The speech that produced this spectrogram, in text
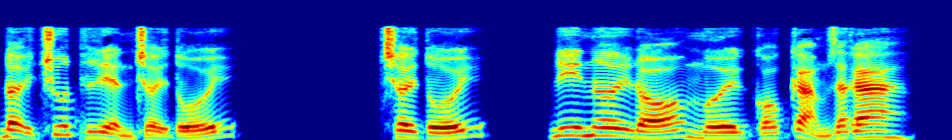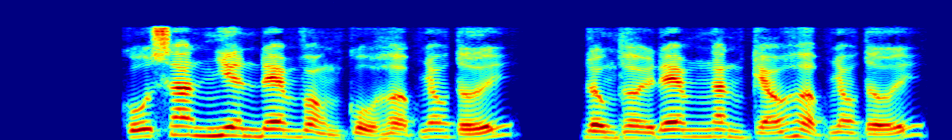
đợi chút liền trời tối. Trời tối, đi nơi đó mới có cảm giác ga. Cố san nhiên đem vòng cổ hợp nhau tới, đồng thời đem ngăn kéo hợp nhau tới.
